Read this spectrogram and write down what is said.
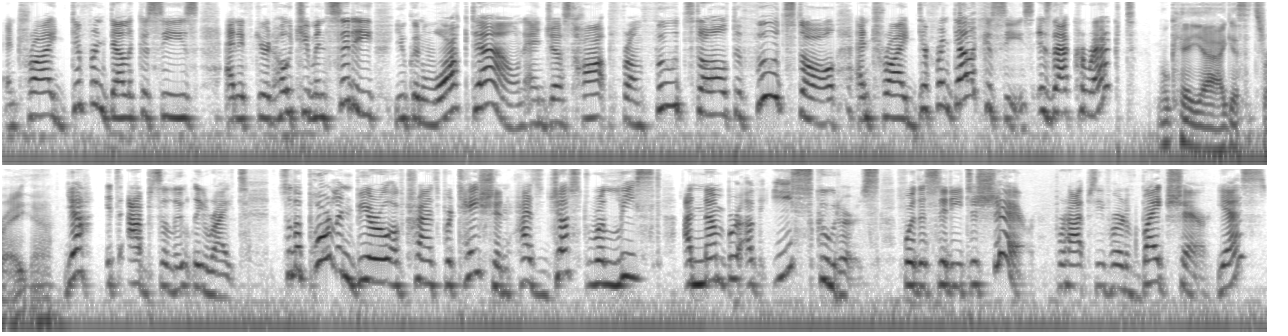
and try different delicacies. And if you're in Ho Chi Minh City, you can walk down and just hop from food stall to food stall and try different delicacies. Is that correct? Okay, yeah, I guess that's right. Yeah. Yeah, it's absolutely right. So, the Portland Bureau of Transportation has just released a number of e scooters for the city to share. Perhaps you've heard of bike share, yes?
